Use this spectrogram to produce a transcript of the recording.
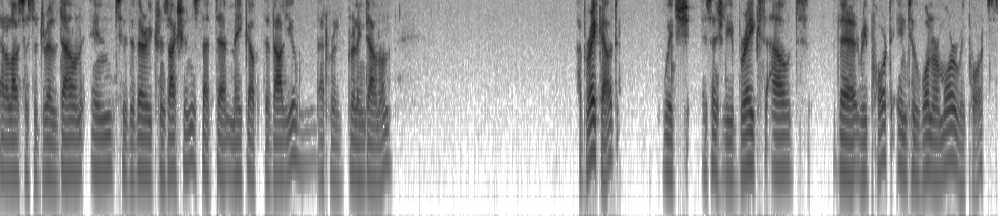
that allows us to drill down into the very transactions that uh, make up the value that we're drilling down on. A breakout, which essentially breaks out the report into one or more reports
